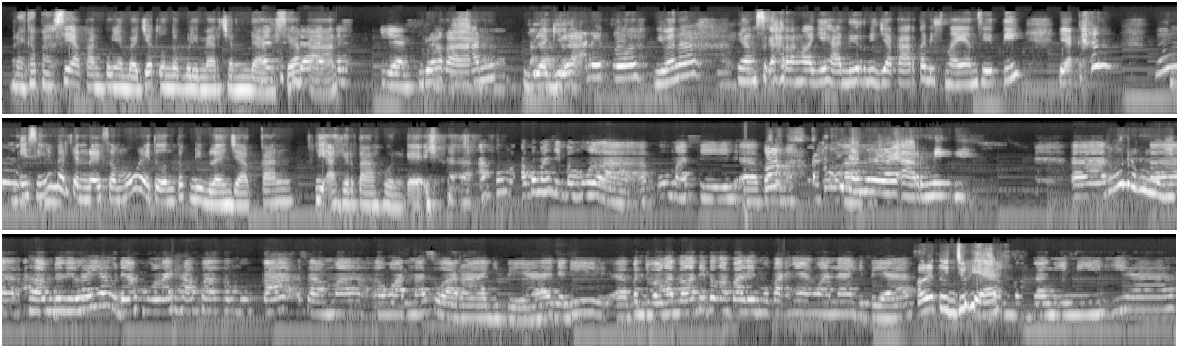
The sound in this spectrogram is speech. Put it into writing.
mereka pasti akan punya budget untuk beli merchandise, merchandise. ya kan? Iya, yes, gila kan? Gila-gilaan itu. Gimana yang sekarang lagi hadir di Jakarta di Senayan City, ya kan? Hmm, isinya merchandise semua itu untuk dibelanjakan di akhir tahun kayaknya. Aku aku masih pemula, aku masih uh, oh, udah mulai army. Uh, udah mulai? Uh, Alhamdulillah ya udah mulai hafal muka sama uh, warna suara gitu ya. Jadi uh, perjuangan banget itu ngapalin mukanya yang mana gitu ya. Soalnya tujuh ya? Bang ini, iya.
